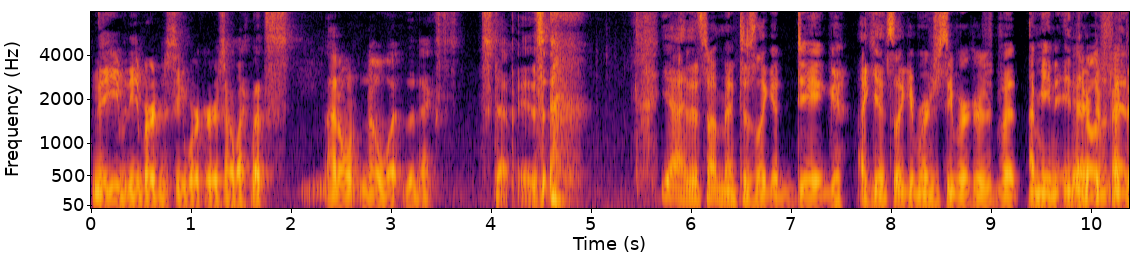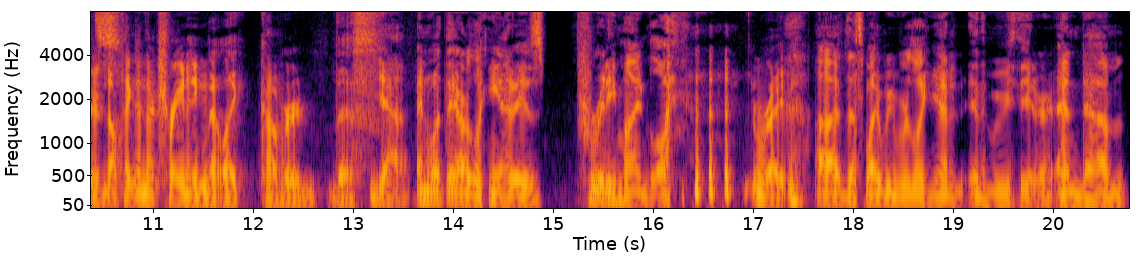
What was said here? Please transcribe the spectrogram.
even the emergency workers are like, let's. I don't know what the next step is. Yeah, that's not meant as like a dig against like emergency workers, but I mean, in Yeah, their no, defense, like, there's nothing in their training that like covered this. Yeah, and what they are looking at is pretty mind blowing. Right. uh, that's why we were looking at it in the movie theater, and um,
